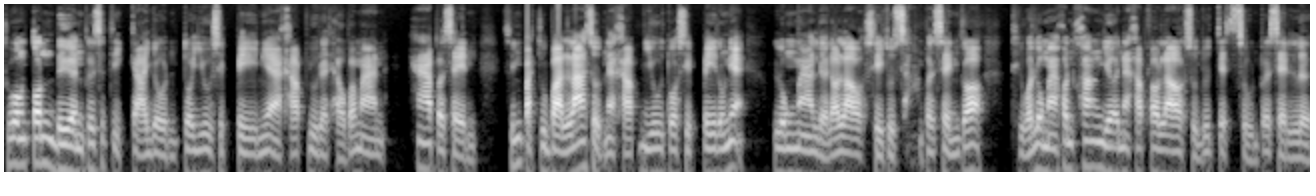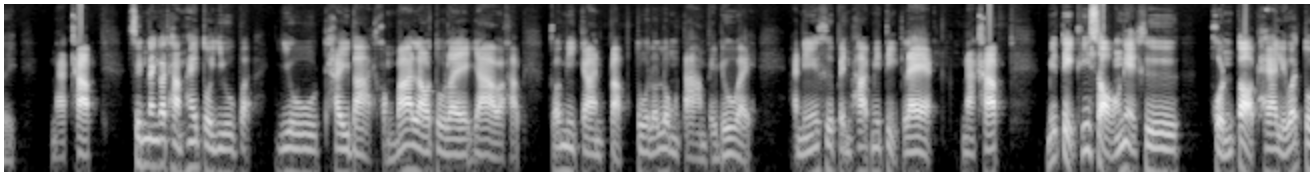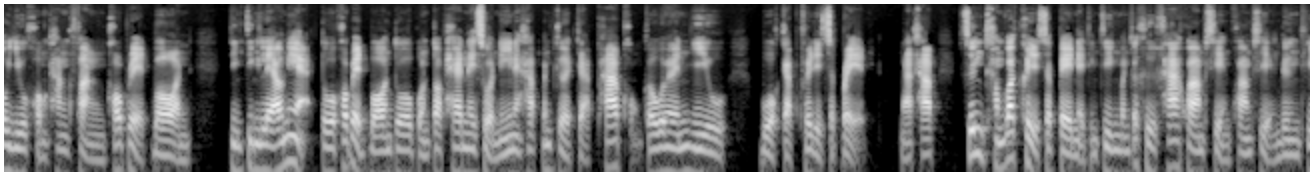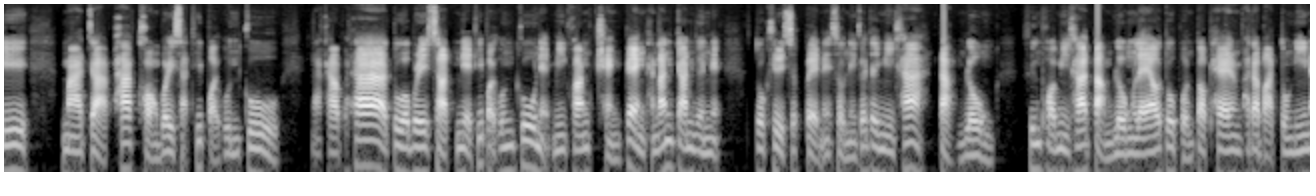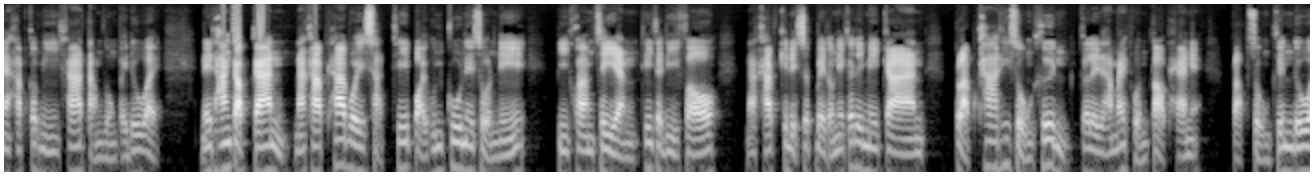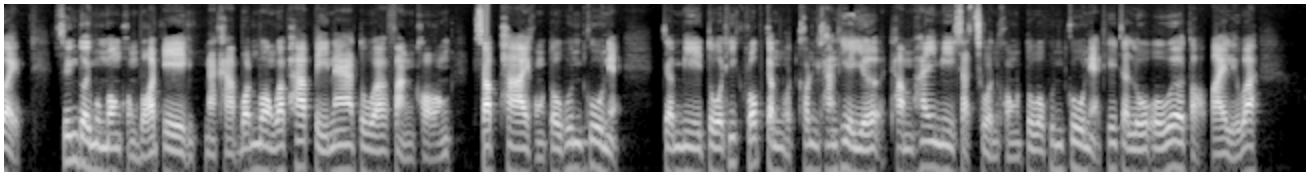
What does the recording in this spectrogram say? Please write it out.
ช่วงต้นเดือนพฤศจิกายนตัวยู10 ปีเนี่ยครับอยู่แถวประมาณ 5%ซึ่งปัจจุบันล่าสุดนะครับยูตัว 10 ปีตรงเนี้ยลงมาเหลือราวๆ4.3%ก็ถือว่าลงมาค่อนข้างเยอะนะครับราวๆ0.70%เลยนะครับซึ่งนั่นก็ทำให้ตัวยูยูไทยบาทของบ้านเราตัวระยะยาวอะครับ ก็มีการปรับตัวลดลงตามไปด้วย อันนี้ก็คือเป็นภาพมิติแรกนะครับ มิติที่2เนี่ยคือผลตอบแทนหรือว่าตัวยูของทางฝั่ง corporate bond จริงๆ แล้วเนี่ยตัว corporate bond ตัวผลตอบแทนในส่วนนี้นะครับ มันเกิดจากภาพของ government yield บวกกับ credit spread นะครับซึ่งคำว่า credit spread เนี่ยจริงๆ มันก็คือค่าความเสี่ยงความเสี่ยงหนึ่งที่มาจากภาพของบริษัทที่ปล่อยหุ้นกู้นะครับถ้าตัวบริษัทเนี่ยที่ปล่อยหุ้นกู้เนี่ยมีความแข็งแกร่งทางด้านการเงินเนี่ย ตัวเครดิตสเปรดในส่วนนี้ก็จะมีค่าต่ำลง ซึ่งพอมีค่าต่ำลงแล้วตัวผลตอบแทนพันธบัตรตรงนี้นะครับก็มีค่าต่ำลงไปด้วย ในทางกลับกันนะครับถ้าบริษัทที่ปล่อยหุ้นกู้ในส่วนนี้ มีความเสี่ยงที่จะ default นะครับเครดิตสเปรดตรงนี้ก็จะมีการปรับค่าที่สูงขึ้น ก็เลยทำให้ผลตอบแทนเนี่ยปรับสูงขึ้นด้วย ซึ่งโดยมุมมองของบอสเองนะครับบอสมองว่าภาพปีหน้าตัวฝั่งของ supply ของตัวหุ้นกู้เนี่ย จะมีตัวที่ครบกำหนดค่อนข้างที่จะเยอะทำให้มีสัดส่วนของตัวหุ้นกู้เนี่ยที่จะ roll over ต่อไปหรือว่า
